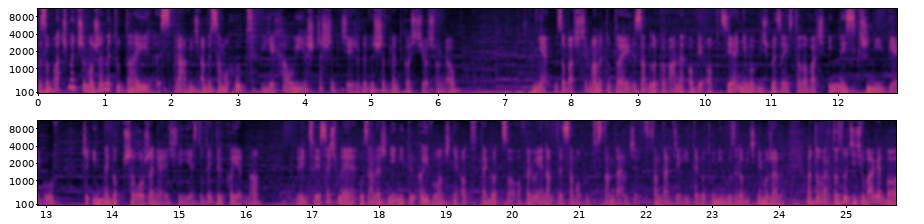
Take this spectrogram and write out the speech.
Zobaczmy, czy możemy tutaj sprawić, aby samochód jechał jeszcze szybciej, żeby wyższe prędkości osiągał. Nie, zobaczcie, mamy tutaj zablokowane obie opcje, nie mogliśmy zainstalować innej skrzyni biegów, czy innego przełożenia, jeśli jest tutaj tylko jedno. Więc jesteśmy uzależnieni tylko i wyłącznie od tego, co oferuje nam ten samochód w standardzie, w standardzie i tego tuningu zrobić nie możemy. Na to warto zwrócić uwagę, bo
